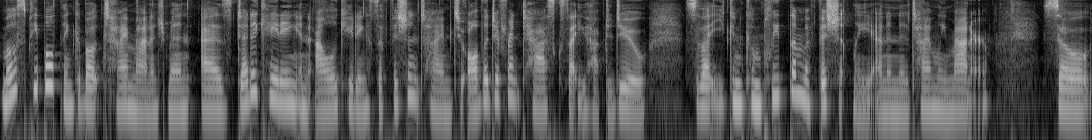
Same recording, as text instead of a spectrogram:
Most people think about time management as dedicating and allocating sufficient time to all the different tasks that you have to do so that you can complete them efficiently and in a timely manner. So,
